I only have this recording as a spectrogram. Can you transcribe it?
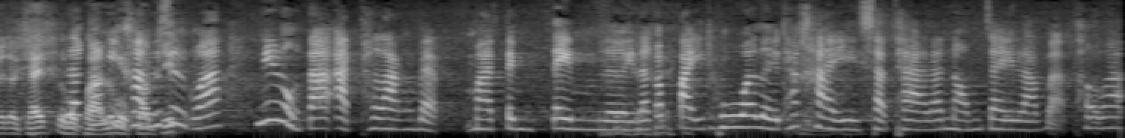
ไม่ต้องใช้ระบบผ่านระบบความคิดรู้สึกว่า นี่หลวงตาอัดพลังแบบมาเต็มเต็มเลย แล้วก็ไปทั่วเลยถ้าใครศรัทธาและน้อมใจรับอะเพราะว่า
